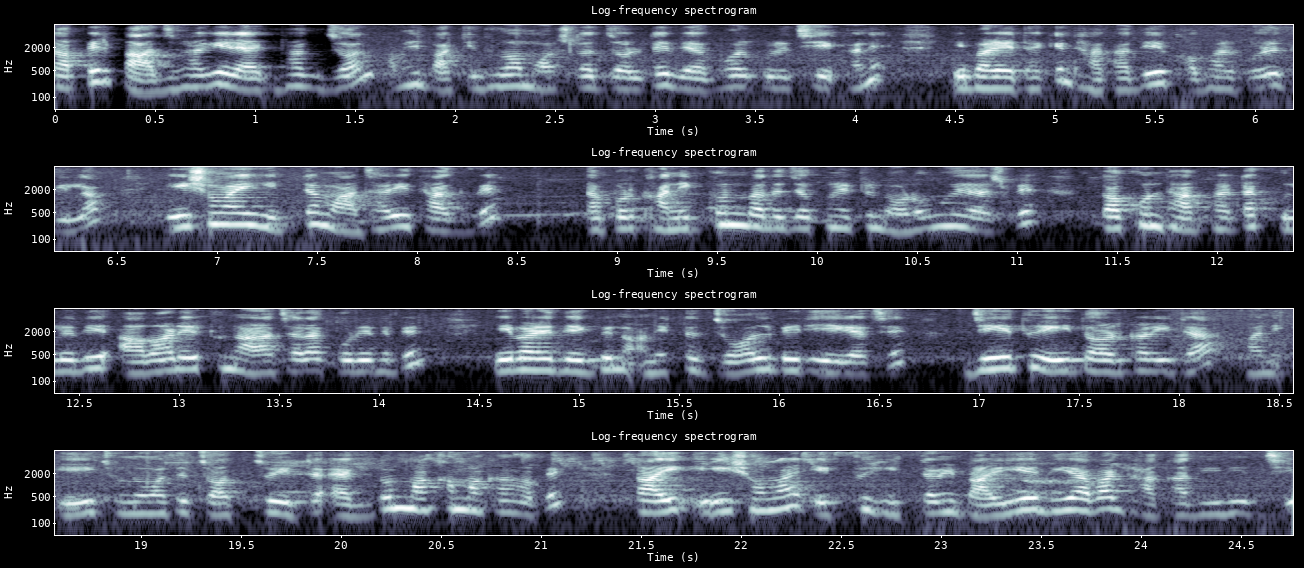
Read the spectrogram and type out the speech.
কাপের পাঁচ ভাগের এক ভাগ জল। আমি বাটি ধোয়া মশলার জলটাই ব্যবহার করেছি এখানে। এবার এটাকে ঢাকা দিয়ে কভার করে দিলাম। এই সময় হিটটা মাঝারি থাকবে। তারপর খানিকক্ষণ বাদে যখন একটু নরম হয়ে আসবে তখন ঢাকনাটা খুলে দিয়ে আবার একটু নাড়াচাড়া করে নেবেন। এবারে দেখবেন অনেকটা জল বেরিয়ে গেছে। যেহেতু এই তরকারিটা মানে এই চুনো মাছের চচ্চড়িটা একদম মাখা, মাখা হবে তাই এই সময় একটু হিটটা আমি বাড়িয়ে দিয়ে আবার ঢাকা দিয়ে দিচ্ছি।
